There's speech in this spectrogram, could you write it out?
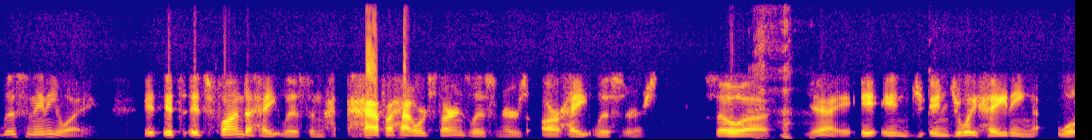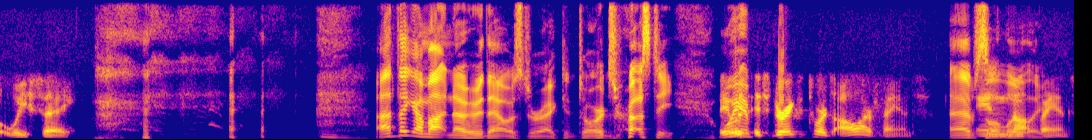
listen anyway. It, it's it's fun to hate listen. Half of Howard Stern's listeners are hate listeners. So uh, yeah, i en- enjoy hating what we say. I think I might know who that was directed towards, Rusty. It was, it's directed towards all our fans and not absolutely. fans.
